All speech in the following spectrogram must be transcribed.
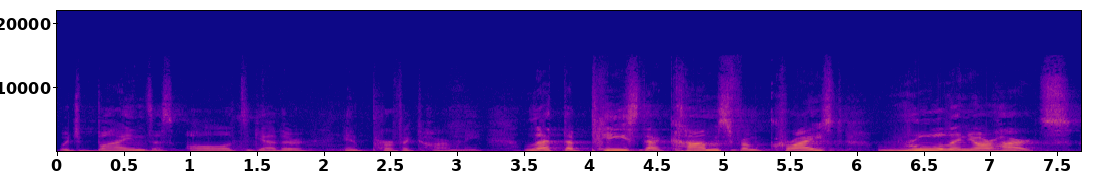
which binds us all together in perfect harmony. Let the peace that comes from Christ rule in your hearts.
